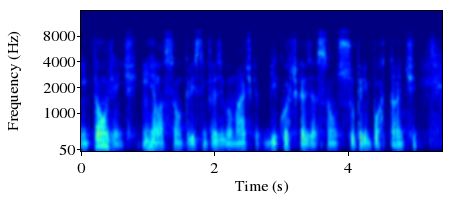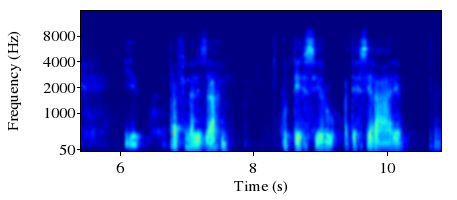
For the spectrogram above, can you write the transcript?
Então, gente, em relação à crista infrasigomática, bicorticalização super importante. E para finalizar, o terceiro, a terceira área né,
